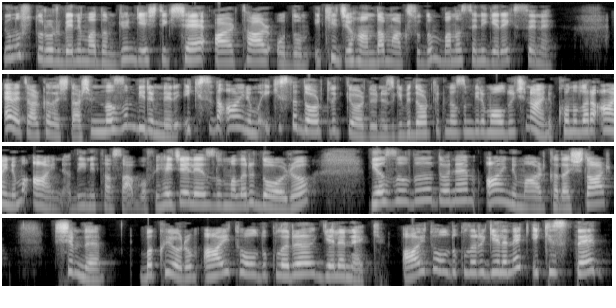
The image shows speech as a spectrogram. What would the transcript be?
Yunus durur benim adım, gün geçtikçe artar odum. İki cihanda maksudum, bana seni gerek seni. Evet arkadaşlar şimdi nazım birimleri ikisi de aynı mı? İkisi de dörtlük gördüğünüz gibi. Dörtlük nazım birim olduğu için aynı. Konuları aynı mı? Aynı. Dini tasavvufi. Heceyle yazılmaları doğru. Yazıldığı dönem aynı mı arkadaşlar? Şimdi bakıyorum ait oldukları gelenek. Ait oldukları gelenek ikisi de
